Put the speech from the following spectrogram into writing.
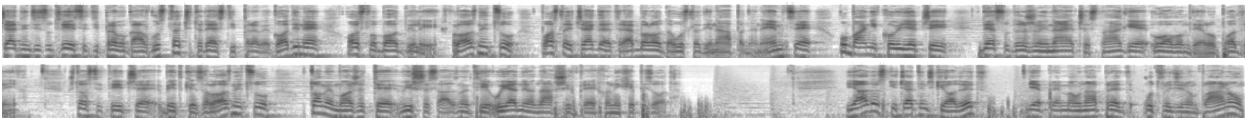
Četnici su 31. avgusta 1941. godine oslobodili Loznicu, posle čega je trebalo da usledi napad na Nemce u Banji Kovilječi, gde su držali najjače snage u ovom delu Podrinja. Što se tiče bitke za Loznicu, tome možete više saznati u jednoj od naših prethodnih epizoda. Jadarski četnički odred je prema unapred utvrđenom planu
